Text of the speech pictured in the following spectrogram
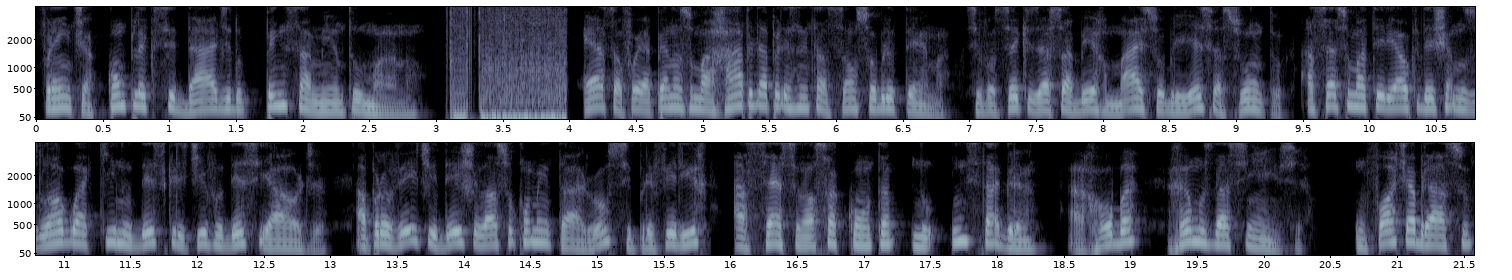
frente à complexidade do pensamento humano. Essa foi apenas uma rápida apresentação sobre o tema. Se você quiser saber mais sobre esse assunto, acesse o material que deixamos logo aqui no descritivo desse áudio. Aproveite e deixe lá seu comentário, ou, se preferir, acesse nossa conta no Instagram, arroba Ramos da Ciência. Um forte abraço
